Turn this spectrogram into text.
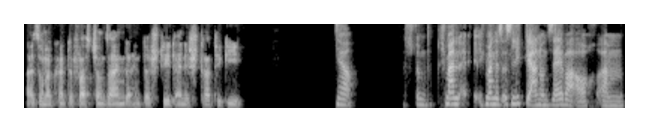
Also man könnte fast schon sagen, dahinter steht eine Strategie. Ja, das stimmt. Ich meine, ich meine, es liegt ja an uns selber auch, ähm,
